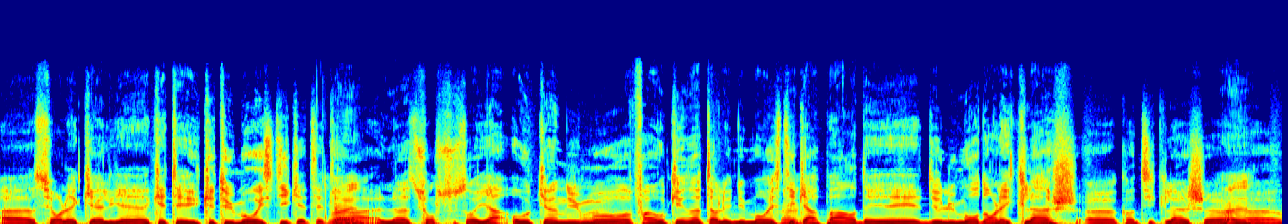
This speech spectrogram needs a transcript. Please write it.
euh, sur lesquels il y a- qui, étaient, qui étaient humoristiques, etc. Ouais. Là, sur ce son, il n'y a aucun humour, enfin aucun interlude humoristique Ouais. à part des, de l'humour dans les clashs, euh, quand ils clashent euh,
